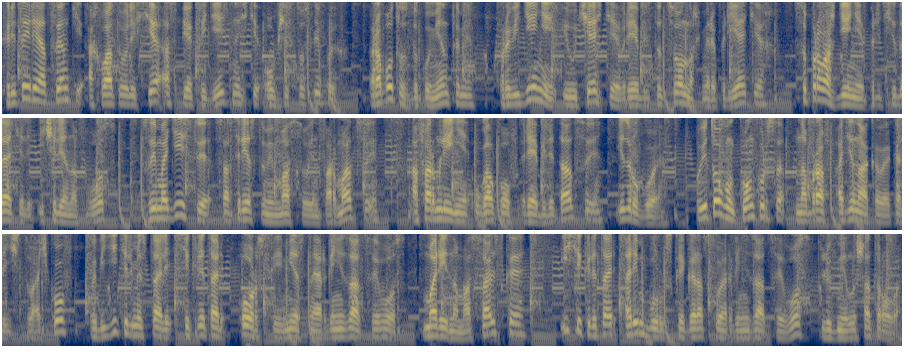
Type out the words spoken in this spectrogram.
Критерии оценки охватывали все аспекты деятельности общества слепых. Работу с документами, проведение и участие в реабилитационных мероприятиях, сопровождение председателей и членов ВОЗ, взаимодействие со средствами массовой информации, оформление уголков реабилитации и другое. По итогам конкурса, набрав одинаковое количество очков, победителями стали секретарь Орской местной организации ВОЗ Марина Массальская и секретарь Оренбургской городской организации ВОЗ Людмила Шатрова.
